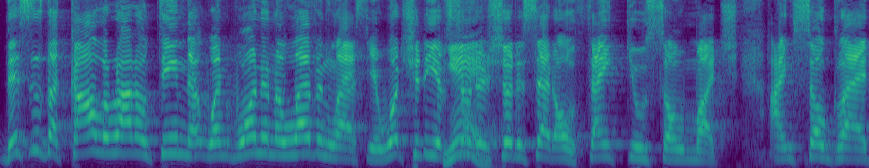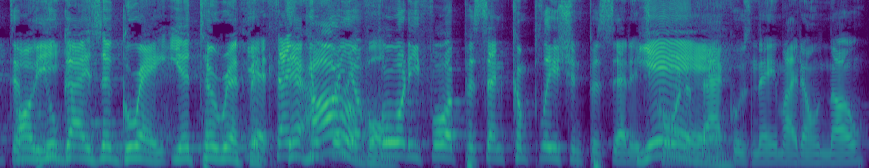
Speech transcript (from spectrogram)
This is the Colorado team that went 1 and 11 last year. What should he have Yeah. said or should have said? Oh, thank you so much. I'm so glad to Oh, be you here." guys are great. You're terrific. Yeah, thank They're you horrible. for your 44% completion percentage Yeah. quarterback whose name I don't know.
